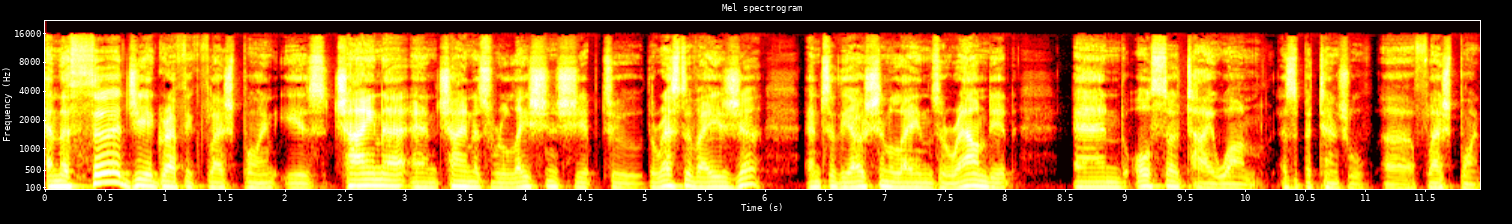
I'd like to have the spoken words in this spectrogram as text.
And the third geographic flashpoint is China and China's relationship to the rest of Asia and to the ocean lanes around it, and also Taiwan as a potential uh, flashpoint.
